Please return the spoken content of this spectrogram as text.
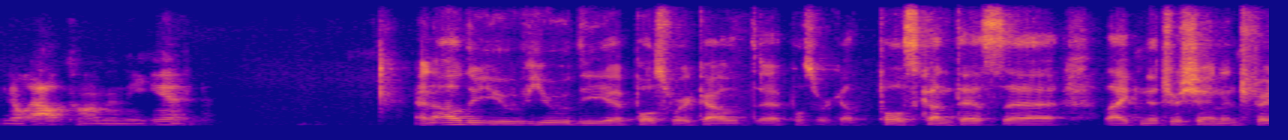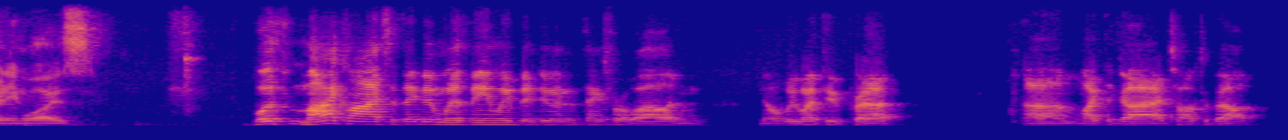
you know outcome in the end. And how do you view the uh, post workout, uh, post workout, post contest, uh, like nutrition and training wise? With my clients, if they've been with me and we've been doing things for a while, and you know we went through prep, um, like the guy I talked about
